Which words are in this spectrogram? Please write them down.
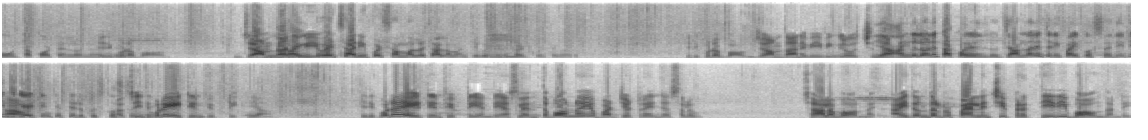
కోటా కాటన్లోనే ఇది కూడా బాగుంది. జామ్దాని వెయిట్ సారీ ఇప్పుడు సమ్మర్లో చాలా కట్టుకుంటే మీరు. ఇది కూడా బాగుంది. జామ్దాని వీవింగ్లో వచ్చింది అందులోనే తక్కువ రేంజ్లో. జామ్దాని త్రీ ఫైవ్కి వస్తుంది. ఇది మీకు ఎయిటీన్ ఫిఫ్టీ వస్తుంది ఇది కూడా ఎయిటీన్ ఫిఫ్టీ యా. ఇది కూడా ఎయిటీన్ ఫిఫ్టీ అండి. అసలు ఎంత బాగున్నాయో బడ్జెట్ రేంజ్ అసలు. చాలా బాగున్నాయి. ఐదు వందల రూపాయల నుంచి ప్రతిదీ బాగుందండి.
